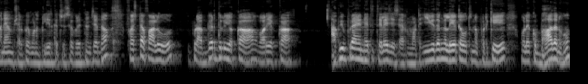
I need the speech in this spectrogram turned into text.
అనే అంశాలపై మనం క్లియర్గా చూసే ప్రయత్నం చేద్దాం. ఫస్ట్ ఆఫ్ ఆల్ ఇప్పుడు అభ్యర్థుల యొక్క వారి యొక్క అభిప్రాయాన్ని అయితే తెలియజేశారనమాట ఈ విధంగా లేట్ అవుతున్నప్పటికీ వాళ్ళ యొక్క బాధను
